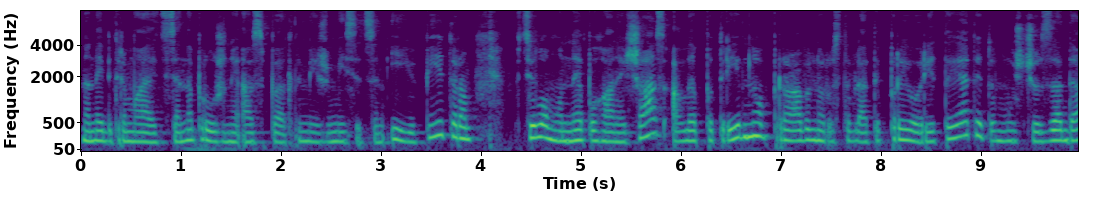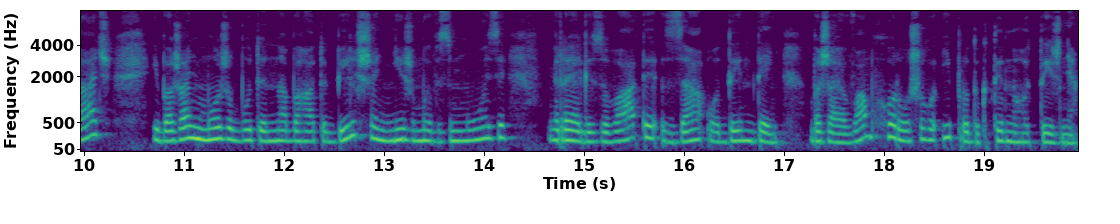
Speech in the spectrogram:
на небі тримається напружений аспект між місяцем і Юпітером. В цілому непоганий час, але потрібно правильно розставляти пріоритети, тому що задач і бажань може бути набагато більше, ніж ми в змозі реалізувати за один день. Бажаю вам хорошого і продуктивного тижня.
